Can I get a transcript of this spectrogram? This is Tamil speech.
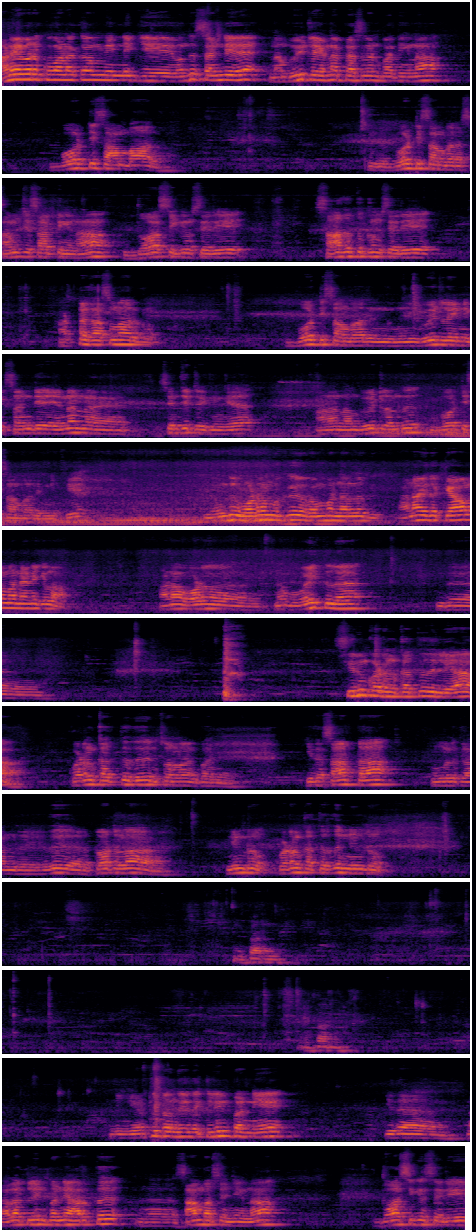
அனைவருக்கும் வணக்கம். இன்னைக்கு வந்து சண்டே நம்ம வீட்டில் என்ன பேசலாம்னு பார்த்தீங்கன்னா போட்டி சாம்பார். இந்த போட்டி சாம்பாரை சமைச்சு சாப்பிட்டீங்கன்னா தோசைக்கும் சரி சாதத்துக்கும் சரி அட்டகாசமாக இருக்கும். போட்டி சாம்பார் உங்கள் வீட்டில் இன்னைக்கு சண்டே என்னென்ன செஞ்சிட்டு இருக்கீங்க ஆனால் நம்ம வீட்டில் வந்து போட்டி சாம்பார் இன்னைக்கு. இது வந்து உடம்புக்கு ரொம்ப நல்லது. ஆனால் இதை கேவலமாக நினைக்கலாம். ஆனால் உட நம்ம வயிற்றுல இந்த சிறுங்குடல் கத்துது இல்லையா? குடல் கத்துதுன்னு சொல்லலாம் பாருங்க. இதை சாப்பிட்டா உங்களுக்கு அந்த இது டோட்டலாக நின்றும். குடல் கத்துறது நின்றும். பாருங்க. பாருங்க. நீங்கள் எடுத்துகிட்டு வந்து இதை க்ளீன் பண்ணி இதை நல்லா க்ளீன் பண்ணி அறுத்து சாம்பார் செஞ்சிங்கன்னா தோசைக்கும் சரி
